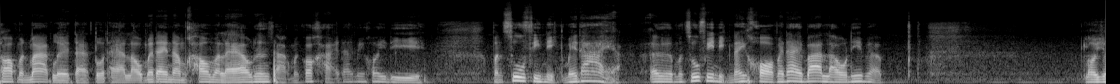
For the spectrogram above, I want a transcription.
ชอบมันมากเลย แต่ตัวแทนเราไม่ได้นำเข้ามาแล้ว เนื่องจากมันก็ขายได้ไม่ค่อยดี มันสู้ฟีนิกซ์ไม่ได้อะเออมันสู้ฟีนิกซ์ไนคอไม่ได้บ้านเรานี่แบบรอย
